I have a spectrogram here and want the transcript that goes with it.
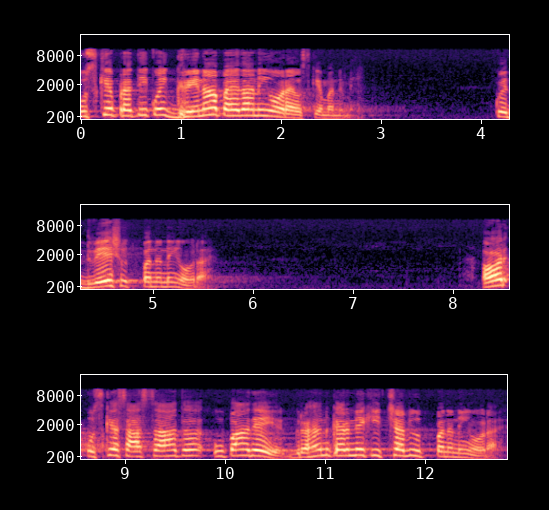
उसके प्रति कोई घृणा पैदा नहीं हो रहा है उसके मन में। कोई द्वेष उत्पन्न नहीं हो रहा है। और उसके साथ साथ उपादेय ग्रहण करने की इच्छा भी उत्पन्न नहीं हो रहा है।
